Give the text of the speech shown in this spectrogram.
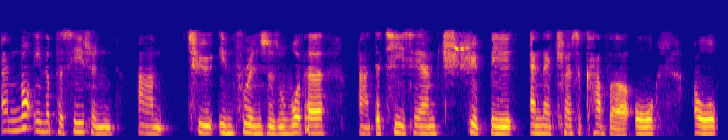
am not in a position um, to influence whether uh, the TCM should be NHS cover or or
